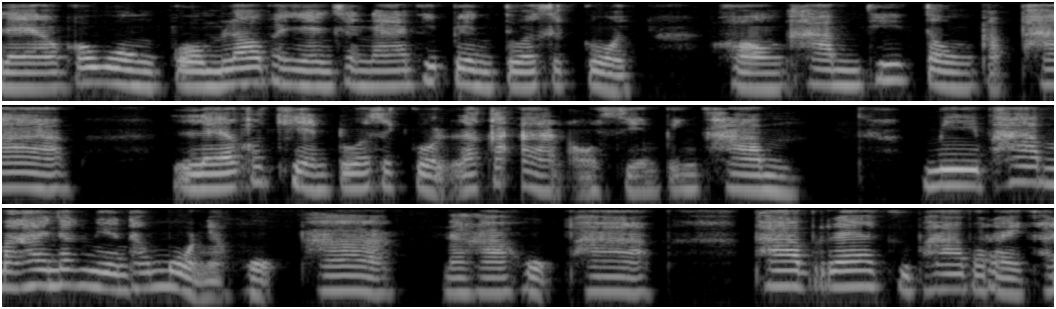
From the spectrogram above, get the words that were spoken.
แล้วก็วงกลมรอบพยัญชนะที่เป็นตัวสะกดของคำที่ตรงกับภาพ แล้วก็เขียนตัวสะกดแล้วก็อ่านออกเสียงเป็นคำ มีภาพมาให้นักเรียนทั้งหมดเนี่ยหกภาพนะคะหกภาพ ภาพแรกคือภาพอะไรคะ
